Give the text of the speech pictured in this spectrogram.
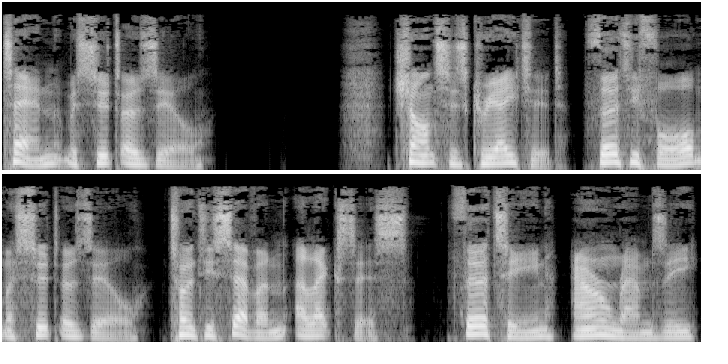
10. Mesut Ozil. Chances created 34. Mesut Ozil. 27. Alexis. 13. Aaron Ramsey.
